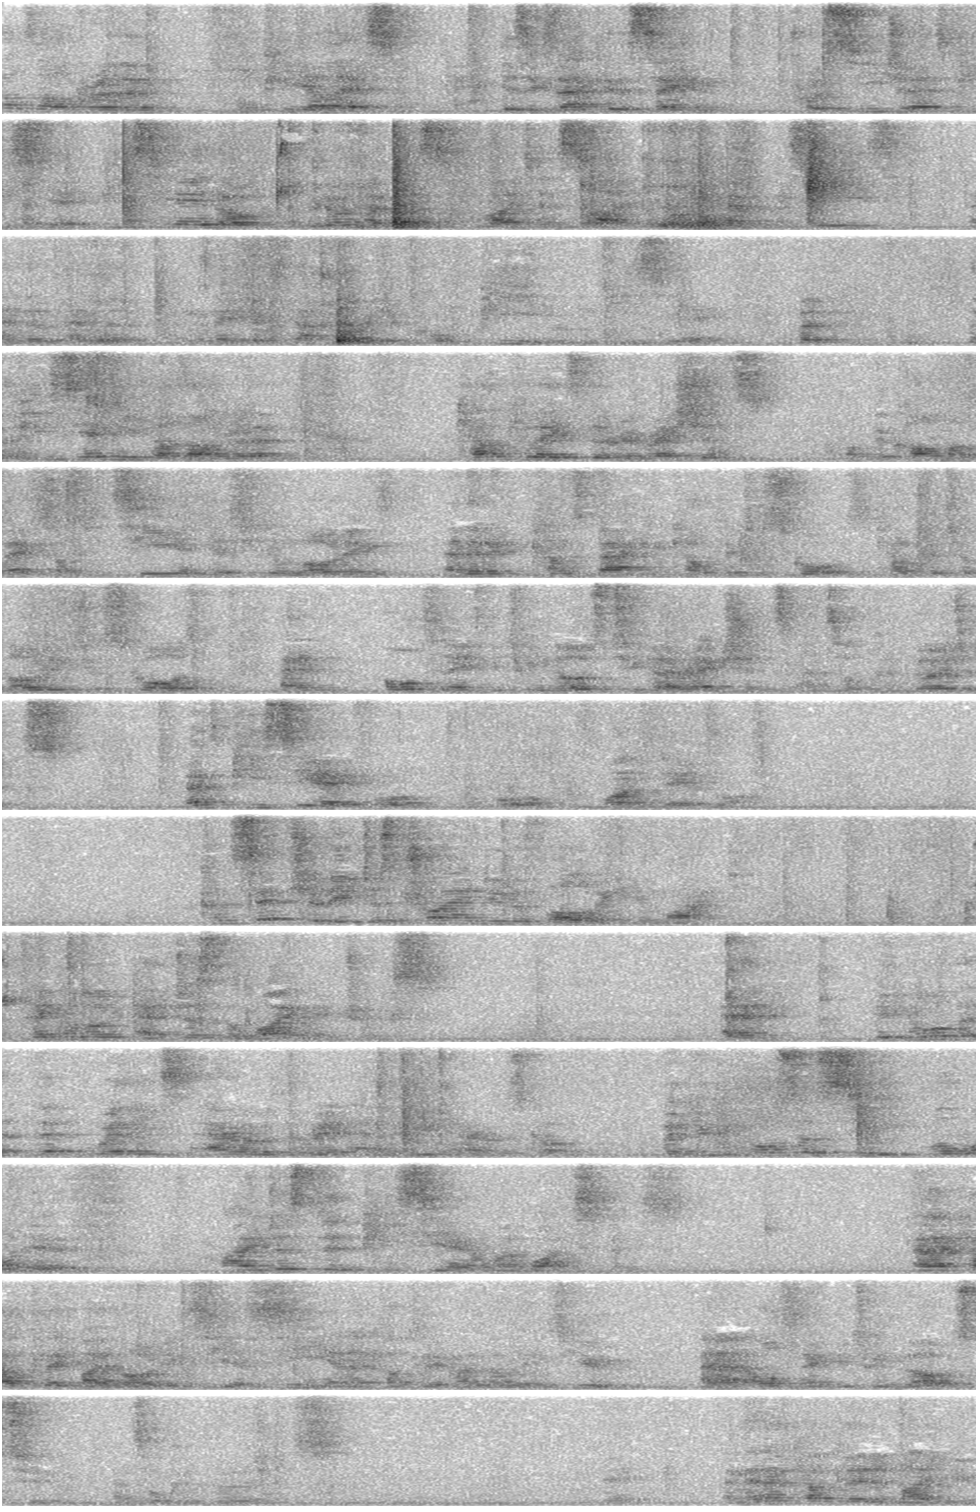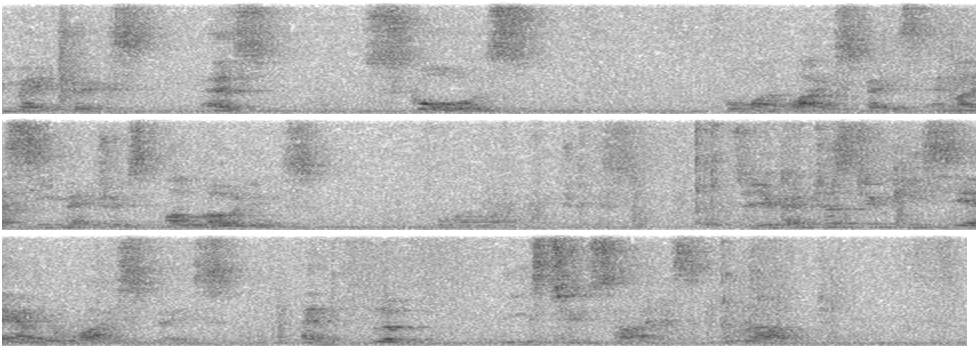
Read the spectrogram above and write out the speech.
Bell's algorithm for PLS is exactly the same procedure as PCA. PCA though, we don't have this right-hand side. We have the T's and the, and the, and the matrix down here, which are called P in PCA. But the PCA NIPALS algorithm calculates the regressions of the column of X onto T and gets you your loadings, and then it comes back and calculates your scores. It calculates your loadings, your scores, and it alternates between those two directions until convergence. That's PCA for, for one data block. Conceptually, just try and do the following in your mind. Take a look at just the Y matrix. And ignore the, the, where these arrows, the red and the green arrows go. But you can also see, well, what if I just did PCA on my Y space? And I calculate my loadings here C, and I calculate my loadings U. And I alternate between those two until convergence. Okay? And then I've calculated my U matrix as scores for my Y space, and my C matrix are loadings for my Y matrix. So you can just do PCA on your Y space and flip these two sides around.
